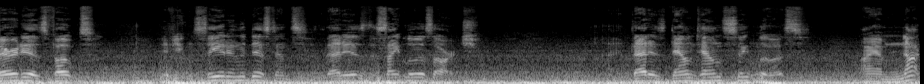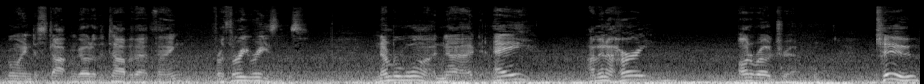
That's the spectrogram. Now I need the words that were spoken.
there it is, folks. If you can see it in the distance, that is the St. Louis Arch. That is downtown St. Louis. I am not going to stop and go to the top of that thing for three reasons. Number one, uh, A, I'm in a hurry on a road trip. Two,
